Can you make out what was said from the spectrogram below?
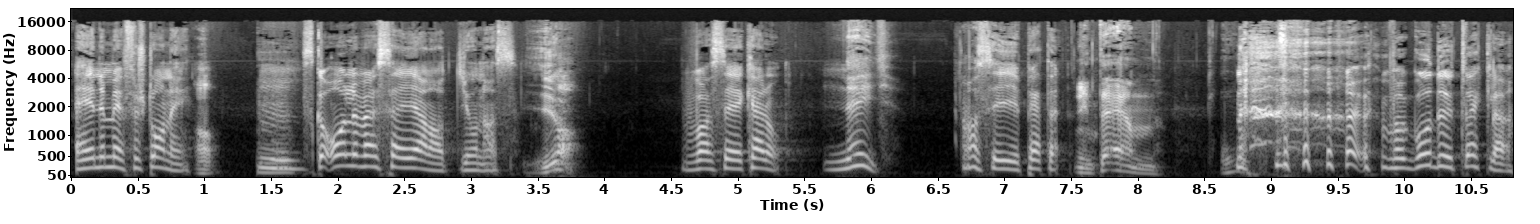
Är ni med? Förstår ni? Ja. Mm. Ska Oliver säga något, Jonas? Ja. Vad säger Karo? Nej. Vad säger Peter? Inte än. Vad god utveckla.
